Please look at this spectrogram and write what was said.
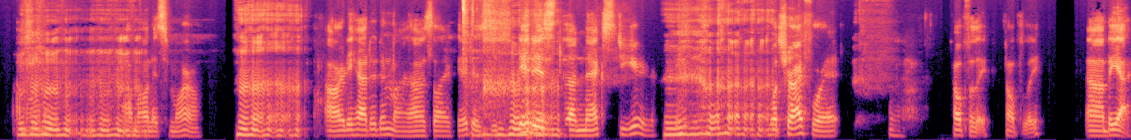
I'm on, I'm on it tomorrow. I already had it in mind. I was like, it is it is the next year. We'll try for it. Hopefully, hopefully. Uh, but yeah,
